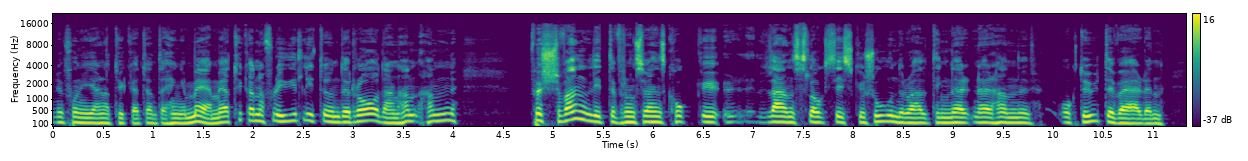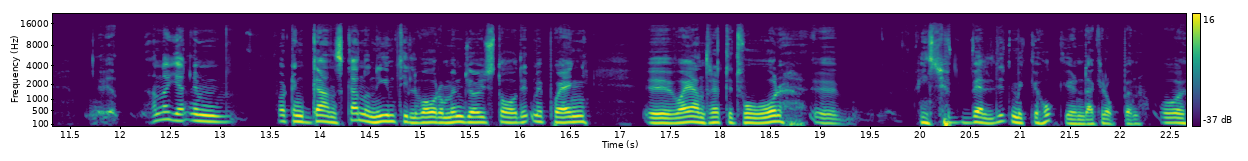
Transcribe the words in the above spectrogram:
nu får ni gärna tycka att jag inte hänger med, men jag tycker han har flugit lite under radarn. Han, han försvann lite från svensk hockey, landslagsdiskussioner och allting när, när han åkte ut i världen. Han har egentligen fört en ganska anonym tillvaro men gör ju stadigt med poäng. Uh, vad är han, 32 år? Uh, finns ju väldigt mycket hockey i den där kroppen. Och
